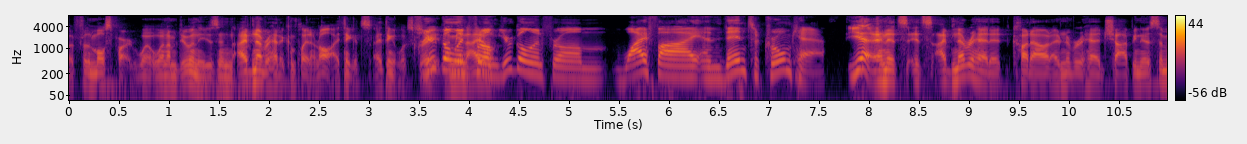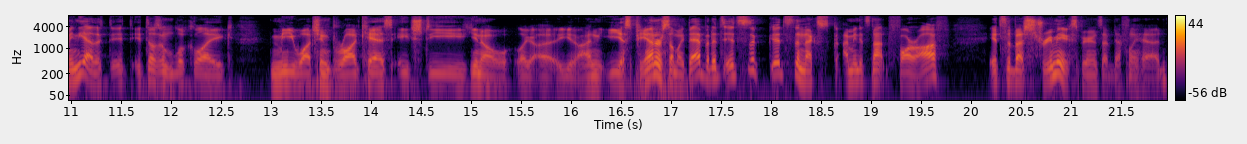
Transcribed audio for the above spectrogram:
uh, for the most part, when, when I'm doing these, and I've never had a complaint at all. I think it's, I think it looks great. You're going I mean, from, you're going from Wi-Fi and then to Chromecast. Yeah, and it's, it's, I've never had it cut out. I've never had choppiness. I mean, yeah, it, it doesn't look like me watching broadcast HD, you know, like uh, you know on ESPN or something like that. But it's it's the it's the next. I mean, it's not far off. It's the best streaming experience I've definitely had.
